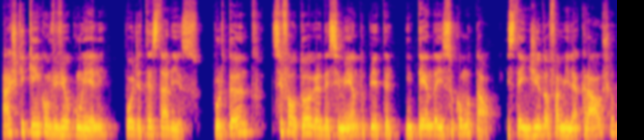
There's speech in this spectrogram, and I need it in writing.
Acho que quem conviveu com ele pôde atestar isso. Portanto, se faltou agradecimento, Peter, entenda isso como tal. Estendido à família Krauschel,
